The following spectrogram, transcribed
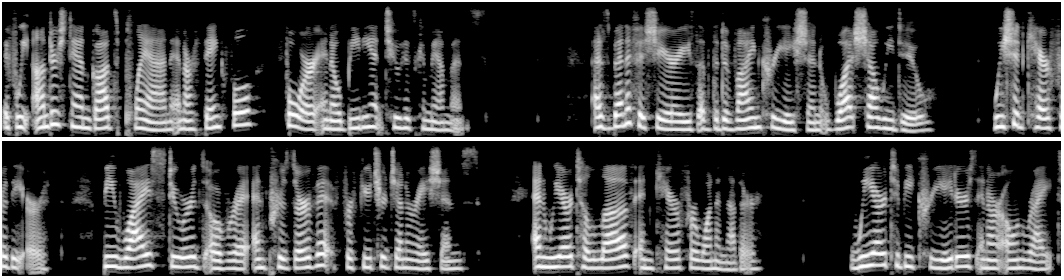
if we understand God's plan and are thankful for and obedient to his commandments. As beneficiaries of the divine creation, what shall we do? We should care for the earth, be wise stewards over it, and preserve it for future generations. And we are to love and care for one another. We are to be creators in our own right,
